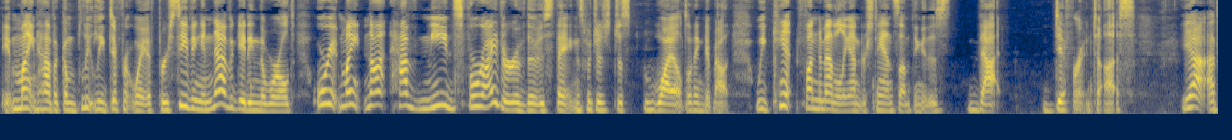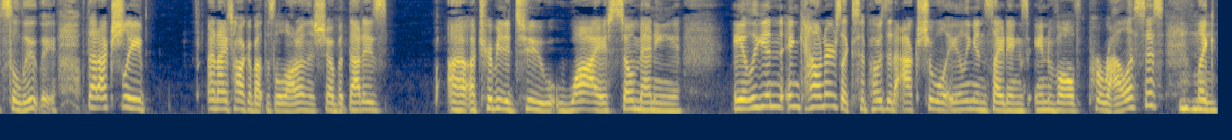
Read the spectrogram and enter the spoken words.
It might have a completely different way of perceiving and navigating the world, or it might not have needs for either of those things, which is just wild to think about. We can't fundamentally understand something that is that different to us. Yeah, absolutely. That actually, and I talk about this a lot on the show, but that is uh, attributed to why so many alien encounters, like supposed actual alien sightings, involve paralysis. Like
